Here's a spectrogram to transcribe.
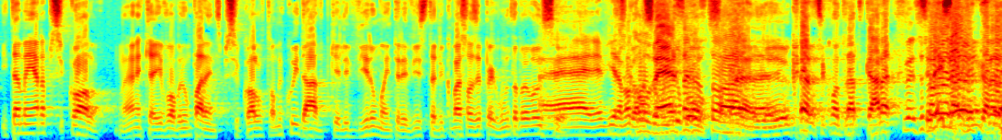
e também era psicólogo, né? Que aí eu vou abrir um parênteses, psicólogo, tome cuidado, porque ele vira uma entrevista, ele começa a fazer pergunta para você. É, ele vira uma conversa bons. gostosa, É, né? e aí o cara, você contrata o cara, Você você, tá nem sabe que o cara tá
